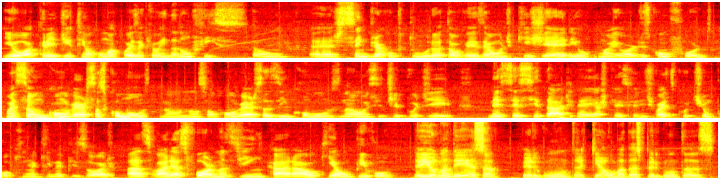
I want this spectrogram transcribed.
e eu acredito em alguma coisa que eu ainda não fiz. Então, é, sempre a ruptura talvez é onde que gere o maior desconforto. Mas são conversas comuns, não, não são conversas incomuns, não, esse tipo de necessidade, né? E acho que é isso que a gente vai discutir um pouquinho aqui no episódio, as várias formas de encarar o que é um pivô. E eu mandei essa pergunta, que é uma das perguntas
